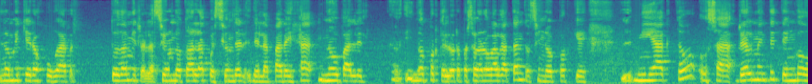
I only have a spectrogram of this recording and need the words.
no me quiero jugar toda mi relación o toda la cuestión de, de la pareja no vale y no porque la otra persona no valga tanto, sino porque mi acto, o sea, realmente tengo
